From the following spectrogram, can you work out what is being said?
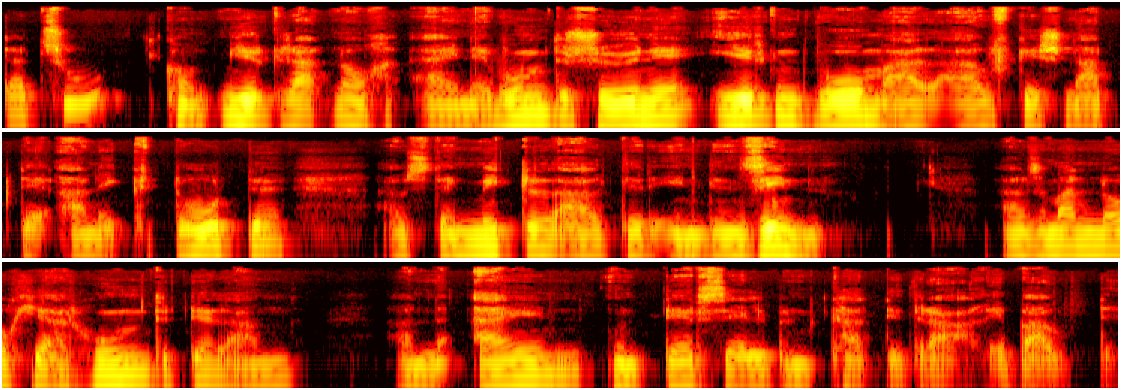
Dazu kommt mir gerade noch eine wunderschöne, irgendwo mal aufgeschnappte Anekdote aus dem Mittelalter in den Sinn, als man noch jahrhundertelang an ein und derselben Kathedrale baute.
